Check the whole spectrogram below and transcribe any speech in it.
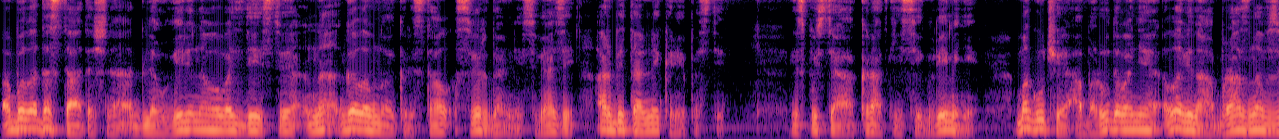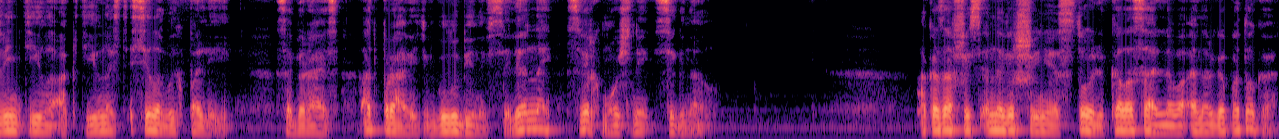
было достаточно для уверенного воздействия на головной кристалл сверхдальней связи орбитальной крепости. И спустя краткий сиг времени – могучее оборудование лавинообразно взвинтило активность силовых полей, собираясь отправить в глубины Вселенной сверхмощный сигнал. Оказавшись на вершине столь колоссального энергопотока,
